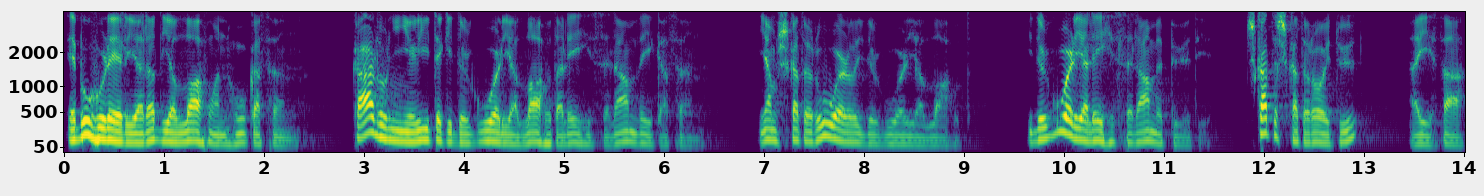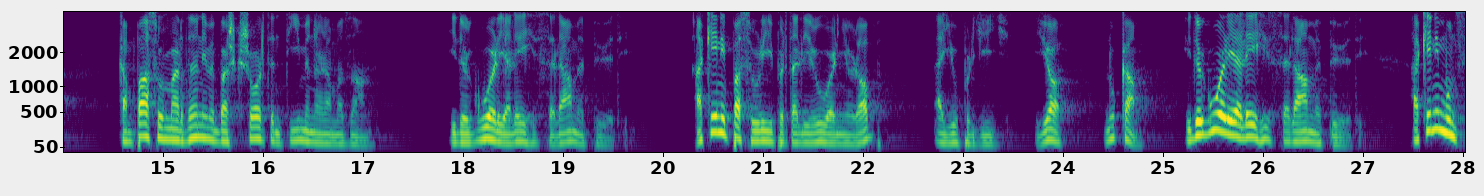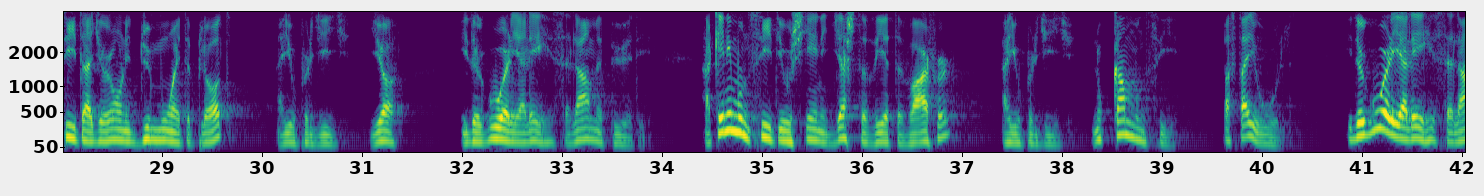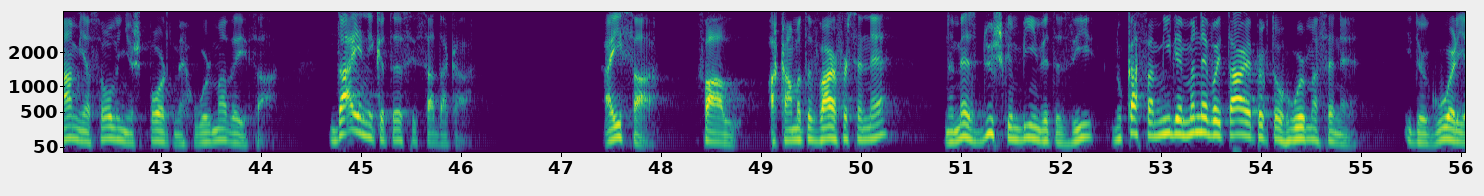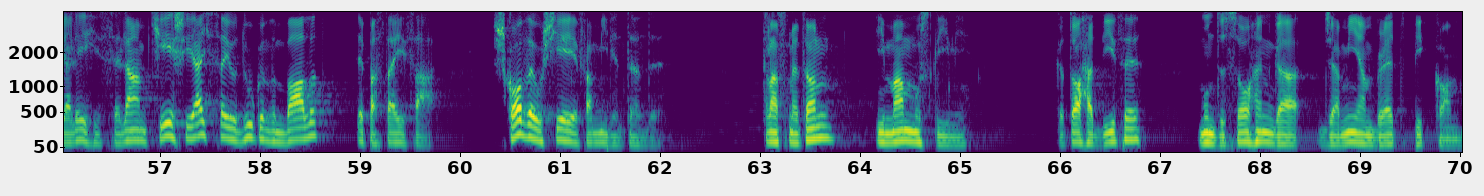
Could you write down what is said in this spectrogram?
Ebu Hurerja radijallahu anhu ka thënë, Ka ardhur një njeri tek i dërguari i Allahut alejhi selam dhe i ka thënë, Jam shkatërruar o i dërguari i Allahut. I dërguari alejhi selam e pyeti, Çka të shkatërroi ty? Ai i tha, Kam pasur marrëdhënie me bashkëshorten time në Ramazan. I dërguari alejhi selam e pyeti, A keni pasuri për ta liruar një rob? Ai iu përgjigj, Jo, nuk kam. I dërguari alejhi selam e pyeti, A keni mundësi të agjëroni dy muaj të plotë? Ai iu përgjigj, Jo. I dërguari alejhi selam e pyeti, A keni mundësi t'i ushqeni gjashtëdhjetë të varfër? Ai iu përgjigj, Nuk kam mundësi. Pastaj u ul. I dërguari alejhi selam ia solli një shportë me hurma dhe i tha, Ndajeni këtë si sadaka. Ai tha, Fal, a ka më të varfër se ne? Në mes dy shkëmbinjve të zi, nuk ka familje më nevojtare për këto hurma se ne. I Dërguari alejhi selam qeshi aq sa iu dukën dhëmballët e pastaj i tha, Shko dhe ushqeje familjen tënde. Transmeton Imam Muslimi. Këto hadithe mundësohen nga xhamiambret pikë kom.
